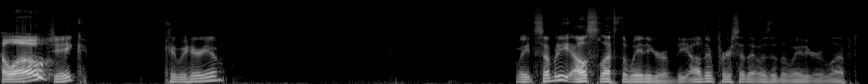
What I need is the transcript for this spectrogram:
Hello? Jake. Can we hear you? Wait, somebody else left the waiting room. The other person that was in the waiting room left.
